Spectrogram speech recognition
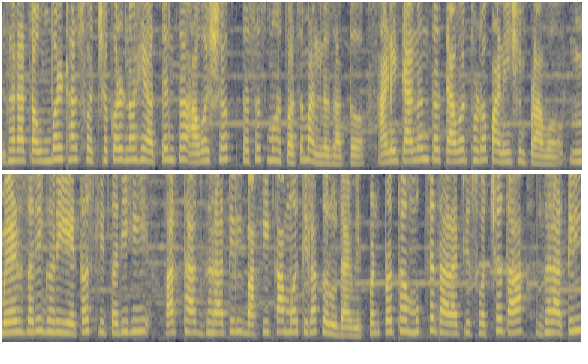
घराचा उंबरठा स्वच्छ करणं हे अत्यंत आवश्यक तसंच महत्त्वाचं मानलं जातं. आणि त्यानंतर त्यावर थोडं पाणी शिंपडावं. मेळ जरी घरी येत असली तरीही अर्थात घरातील बाकी कामं तिला करू द्यावीत. पण प्रथम मुख्य दाराची स्वच्छता घरातील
